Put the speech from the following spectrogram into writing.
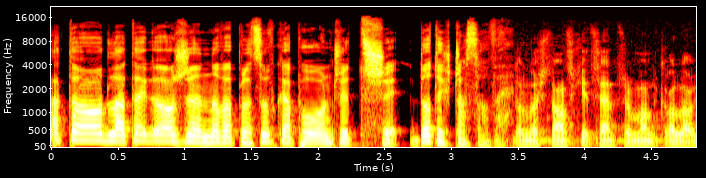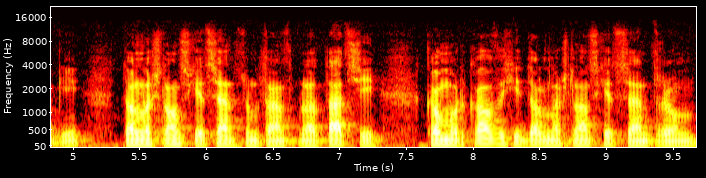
A to dlatego, że nowa placówka połączy trzy dotychczasowe. Dolnośląskie Centrum Onkologii, Dolnośląskie Centrum Transplantacji Komórkowych i Dolnośląskie Centrum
